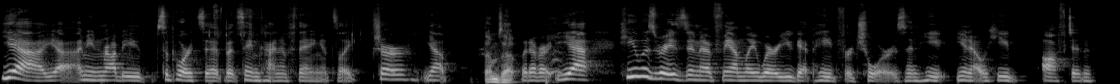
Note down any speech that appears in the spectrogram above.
Yeah, yeah. I mean, Robbie supports it, but same kind of thing. It's like, sure, yep, Thumbs up. whatever. Yeah, he was raised in a family where you get paid for chores, and he, you know, he often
